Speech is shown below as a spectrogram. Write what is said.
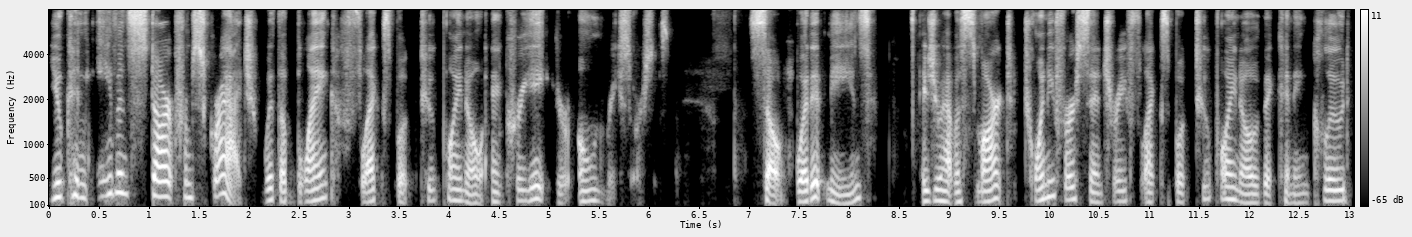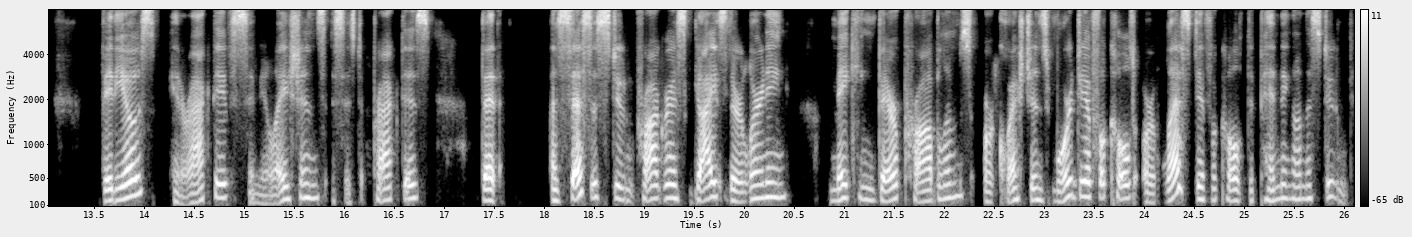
You can even start from scratch with a blank Flexbook 2.0 and create your own resources. So what it means is you have a smart 21st century Flexbook 2.0 that can include videos, interactive simulations, assisted practice that assesses student progress, guides their learning, making their problems or questions more difficult or less difficult depending on the student.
